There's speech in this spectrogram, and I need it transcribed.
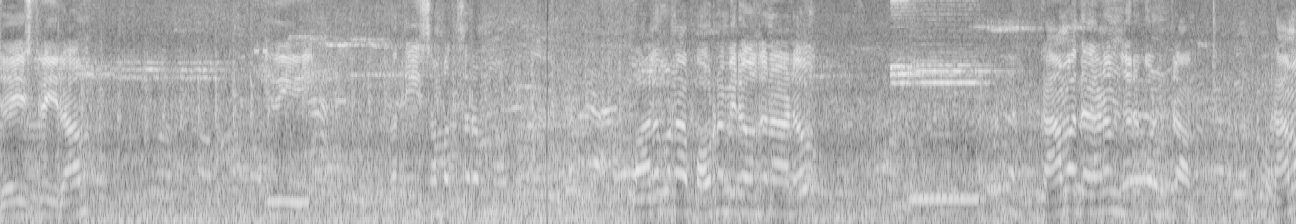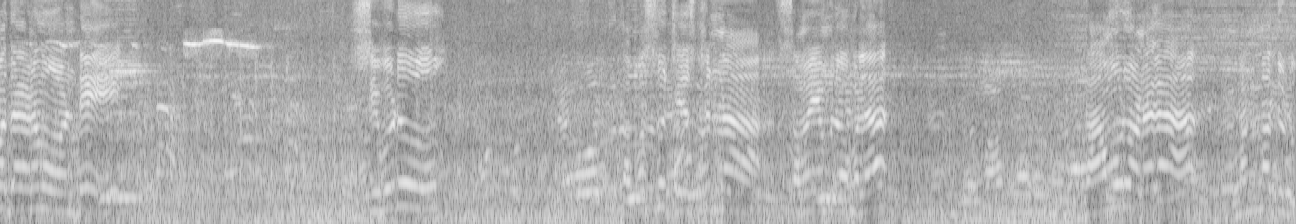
జై శ్రీరామ్ ఇది ప్రతి సంవత్సరం పాల్గొన్న పౌర్ణమి రోజు నాడు కామదహనం జరుపుకుంటాం. కామదహనము అంటే శివుడు తపస్సు చేస్తున్న సమయం లోపల కాముడు అనగా మన్మధుడు.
